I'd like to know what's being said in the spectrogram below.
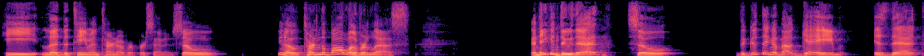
He led the team in turnover percentage. So, you know, turn the ball over less. And he can do that. So the good thing about Gabe is that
